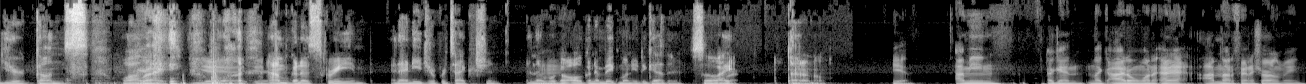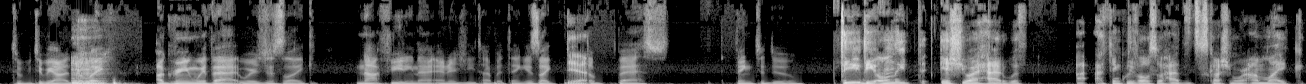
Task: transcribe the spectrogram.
your guns while right I, yeah, yeah. I'm gonna scream, and I need your protection, and then Mhm. we're all gonna make money together." So I, Right. I don't know. Yeah, I mean, again, like I don't want to. I'm not a fan of Charlamagne, to to be honest. Mhm. But like agreeing with that, where it's just like not feeding that energy type of thing is like Yeah. the best thing to do. The the only th- issue I had with, I, I think we've also had the discussion where I'm like,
